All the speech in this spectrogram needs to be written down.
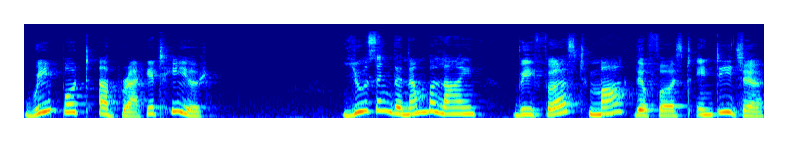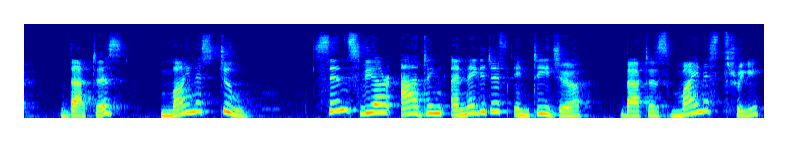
we put a bracket here. Using the number line, we first mark the first integer, that is minus 2. Since we are adding a negative integer, that is minus 3,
